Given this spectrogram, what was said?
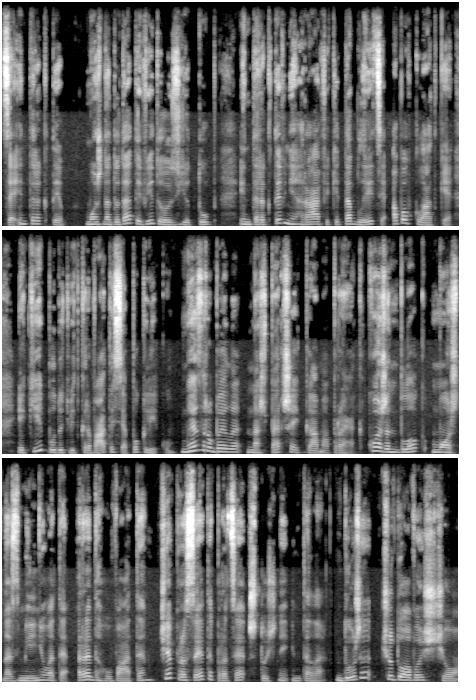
це інтерактив. Можна додати відео з YouTube, інтерактивні графіки, таблиці або вкладки, які будуть відкриватися по кліку. Ми зробили наш перший гамма-проект. Кожен блок можна змінювати, редагувати чи просити про це штучний інтелект. Дуже чудово, що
